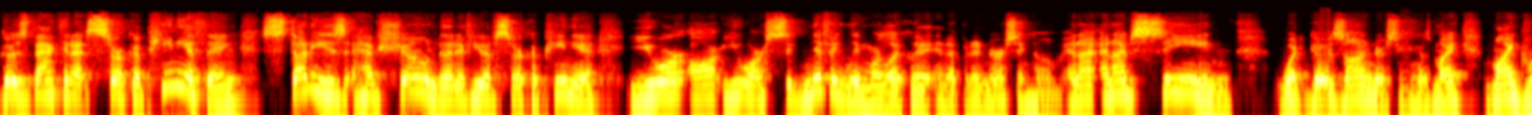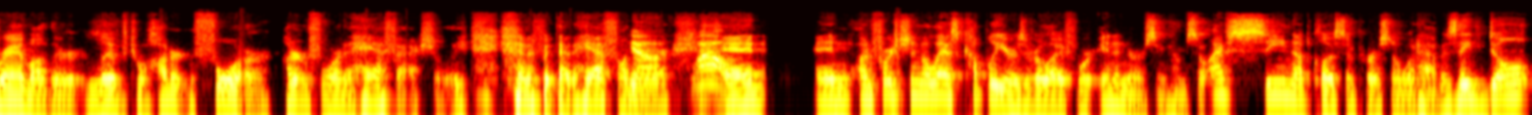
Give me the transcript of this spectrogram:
goes back to that sarcopenia thing. Studies have shown that if you have sarcopenia, you are you are significantly more likely to end up in a nursing home. And I and I've seen what goes on in nursing homes. My my grandmother lived to 104, 104 and a half actually. and I put that half on yeah. there. Wow. And and unfortunately, the last couple of years of her life were in a nursing home. So I've seen up close and personal what happens. They don't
